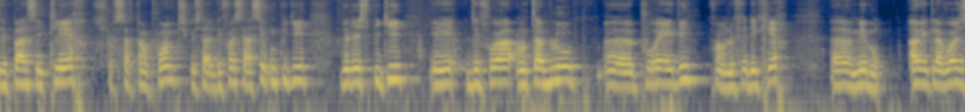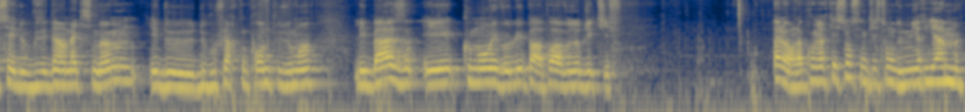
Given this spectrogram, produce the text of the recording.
n'êtes pas assez clair sur certains points, puisque ça, des fois c'est assez compliqué de l'expliquer, et des fois un tableau euh, pourrait aider, enfin le fait d'écrire, mais bon, avec la voix j'essaye de vous aider un maximum et de vous faire comprendre plus ou moins les bases et comment évoluer par rapport à vos objectifs. Alors, la première question, c'est une question de Myriam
